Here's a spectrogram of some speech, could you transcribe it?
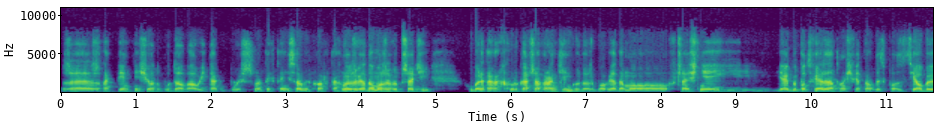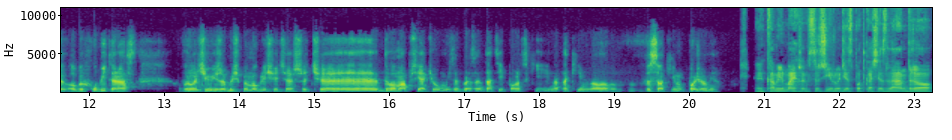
że, że tak pięknie się odbudował i tak błyszczy na tych tenisowych kortach. No już wiadomo, że wyprzedzi Huberta Hurkacza w rankingu, to już było wiadomo wcześniej i jakby potwierdza tą świetną dyspozycję. Oby, oby Hubi teraz wrócił i żebyśmy mogli się cieszyć e, dwoma przyjaciółmi z reprezentacji Polski na takim no, wysokim poziomie. E, Kamil Majchrzak w trzeciej rundzie spotka się z Leandro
